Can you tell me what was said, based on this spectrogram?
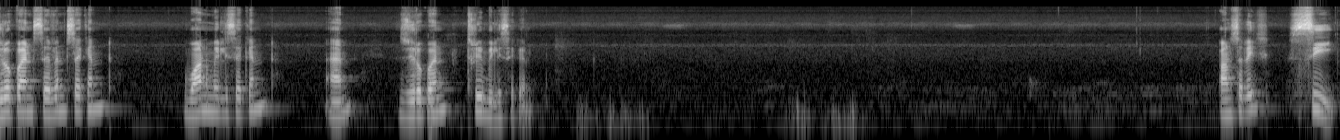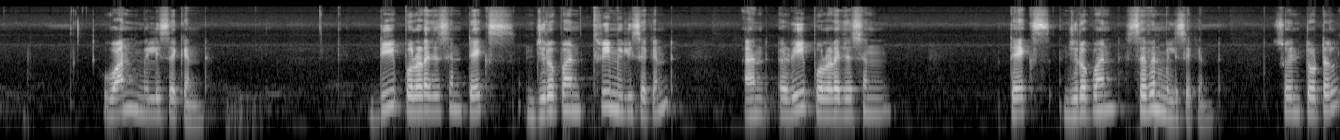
0.7 second 1 millisecond and 0.3 millisecond. Answer is c 1 millisecond depolarization takes 0.3 millisecond and repolarization takes 0.7 millisecond. So in total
